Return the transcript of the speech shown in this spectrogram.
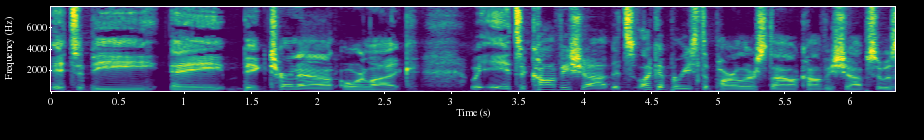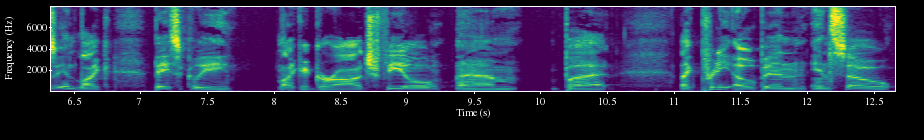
it to be a big turnout or like it's a coffee shop. It's like a barista parlor style coffee shop. So it was in like basically like a garage feel, um, but like pretty open. And so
